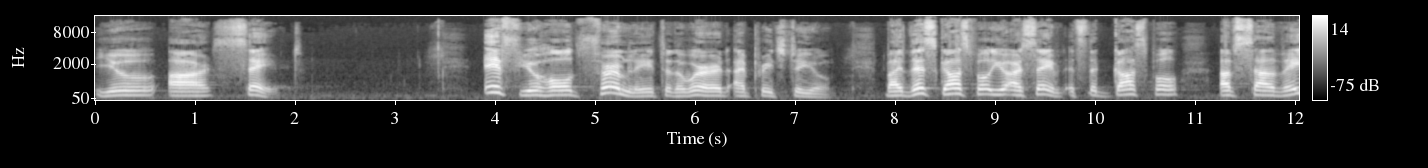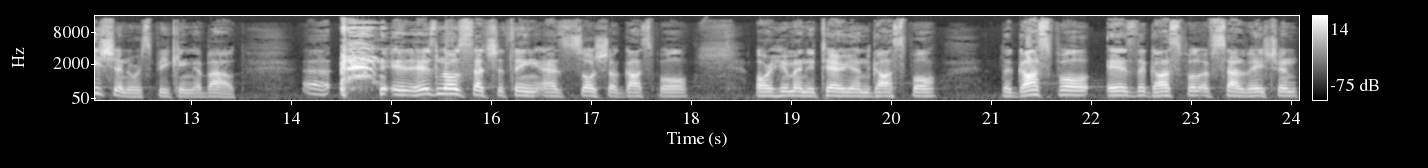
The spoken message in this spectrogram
you are saved if you hold firmly to the word I preach to you. By this gospel you are saved. It's the gospel of salvation we're speaking about. Uh, there is no such a thing as social gospel or humanitarian gospel. The gospel is the gospel of salvation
